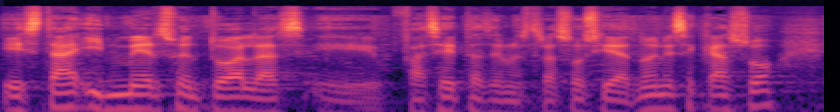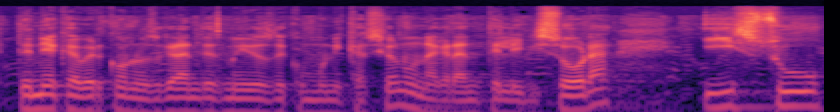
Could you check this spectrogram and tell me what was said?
está inmerso en todas las eh, facetas de nuestra sociedad. ¿no? En ese caso tenía que ver con los grandes medios de comunicación, una gran televisora y su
